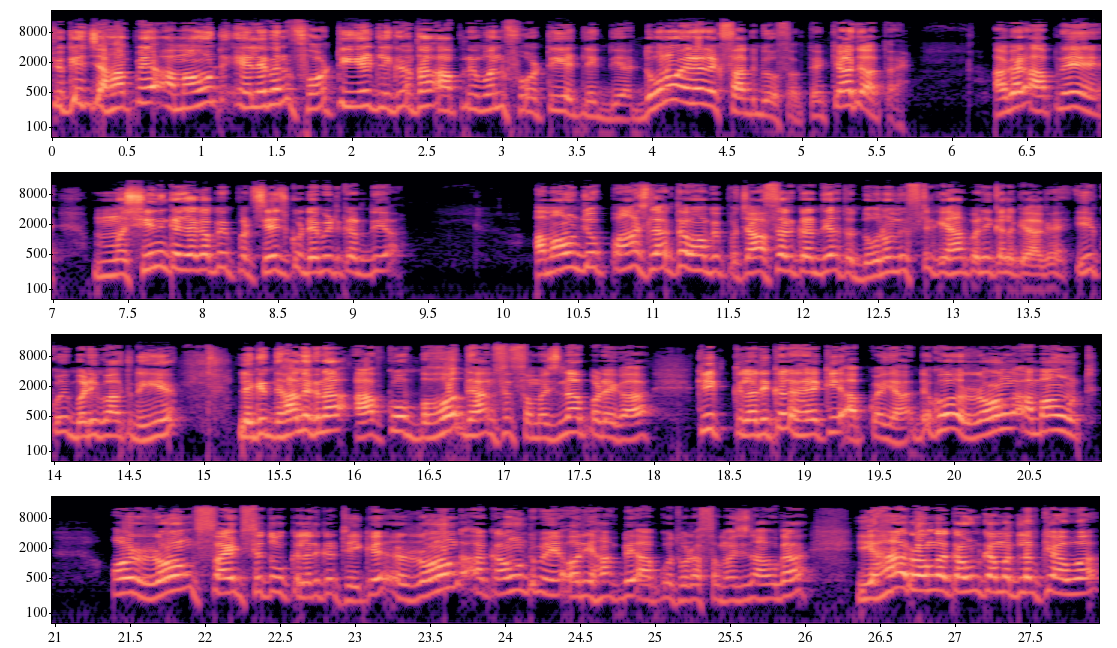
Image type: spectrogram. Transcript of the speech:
क्योंकि जहाँ पे अमाउंट 1148 लिखना था, आपने 148 लिख दिया। दोनों एरर एक साथ भी हो सकते हैं। क्या जाता है? अगर आपने मशीन के जगह पे परचेज को डेबिट कर दिया अमाउंट जो पाँच लाख था, वहाँ पे पचास हज़ार कर दिया तो दोनों मिस्टेक यहाँ पर निकल के आ गए। ये कोई बड़ी बात नहीं है, लेकिन ध्यान रखना, आपको बहुत ध्यान से समझना पड़ेगा कि क्लरिकल है कि आपका यहाँ। देखो रॉन्ग अमाउंट और रॉन्ग साइड से तो क्लियर कर ठीक है। रॉन्ग अकाउंट में, और यहाँ पे आपको थोड़ा समझना होगा। यहाँ रॉन्ग अकाउंट का मतलब क्या हुआ?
